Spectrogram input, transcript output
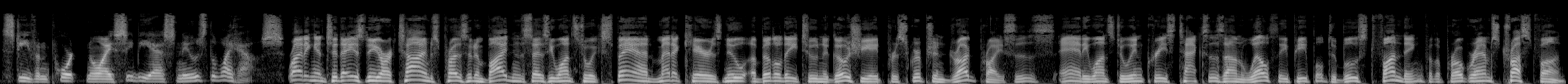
Steven Portnoy, CBS News, the White House. Writing in today's New York Times, President Biden says he wants to expand Medicare's new ability to negotiate prescription drug prices, and he wants to increase taxes on wealthy people to boost funding for the program's trust fund.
